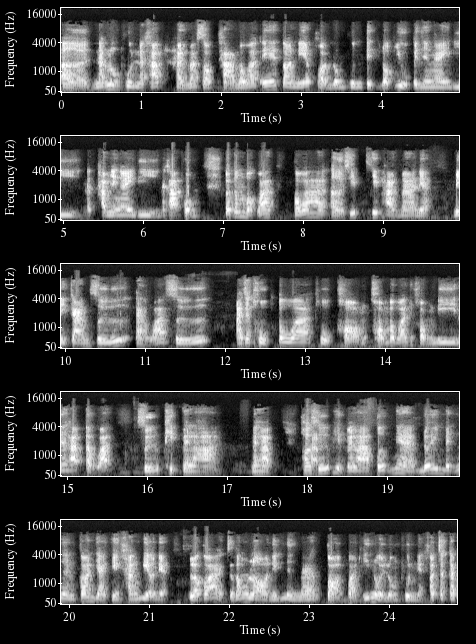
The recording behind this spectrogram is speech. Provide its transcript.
เอ่อนักลงทุนนะครับ หันมาสอบถามมาว่า เอ๊ะตอนนี้พอร์ตลงทุนติดลบอยู่เป็นยังไงดีทำยังไงดีนะครับ ผมก็ต้องบอกว่า เพราะว่าเอ่อที่ที่ผ่านมาเนี่ย มีการซื้อแต่ว่าซื้ออาจจะถูกตัวถูกของของแบบว่าของดีนะครับ แต่ว่าซื้อผิดเวลานะครับ พอซื้อผิดเวลาปุ๊บเนี่ยด้วยเม็ดเงินก้อนใหญ่เพียงครั้งเดียวเนี่ยเราก็อาจจะต้องรอนิดนึงนะก่อนกว่าที่หน่วยลงทุนเนี่ยเขาจะกลับ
